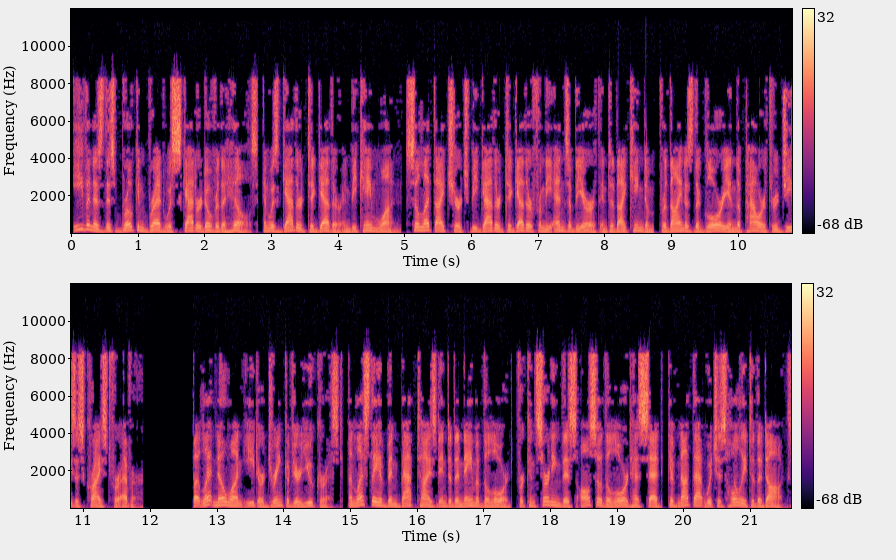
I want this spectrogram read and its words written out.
Even as this broken bread was scattered over the hills, and was gathered together and became one, so let Thy Church be gathered together from the ends of the earth into Thy kingdom, for Thine is the glory and the power through Jesus Christ for ever. But let no one eat or drink of your Eucharist, unless they have been baptized into the name of the Lord, for concerning this also the Lord has said, Give not that which is holy to the dogs.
